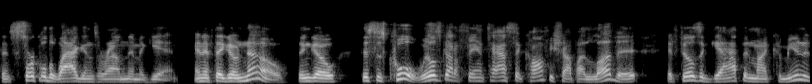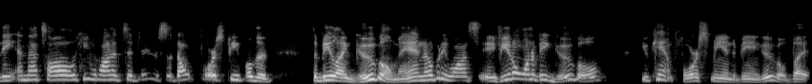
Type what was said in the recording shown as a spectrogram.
then circle the wagons around them again. And if they go, no, then go, this is cool. Will's got a fantastic coffee shop. I love it. It fills a gap in my community. And that's all he wanted to do. So don't force people to, to be like Google, man. Nobody wants, if you don't want to be Google, you can't force me into being Google, but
